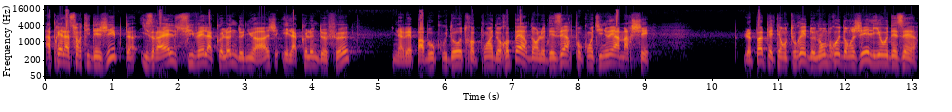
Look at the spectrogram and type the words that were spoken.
Après la sortie d'Égypte, Israël suivait la colonne de nuages et la colonne de feu. Il n'avait pas beaucoup d'autres points de repère dans le désert pour continuer à marcher. Le peuple était entouré de nombreux dangers liés au désert.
